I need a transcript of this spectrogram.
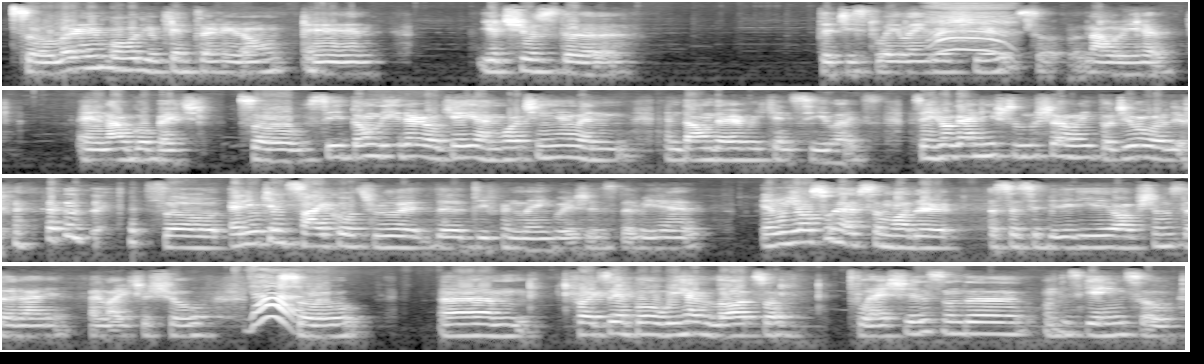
So learning mode you can turn it on and you choose the the display language here. So now we have and i'll go back so, see Don Leader, okay, I'm watching you, and, and down there we can see, like, sem jogar nicho no chão, hein, tô de olho. so, and you can cycle through it, the different languages that we have. And we also have some other accessibility options that I, I like to show. Yeah. So, um, for example, we have lots of flashes on the on this game. So,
